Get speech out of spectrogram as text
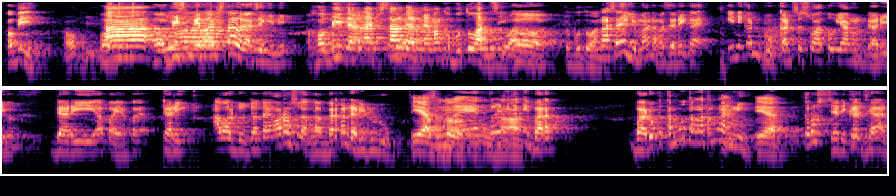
Hobi. Hobi. Ah, Hobi wah. semi lifestyle nggak sih gini? Hobi dan lifestyle dan memang kebutuhan sih. Oh. Kebutuhan. Rasanya gimana Mas? Dari kayak ini kan bukan sesuatu yang dari dari apa ya kayak dari awal dulu contohnya orang suka gambar kan dari dulu. Iya, betul. Kalau ini kan Nah. ibarat baru ketemu tengah-tengah nih. Iya. Terus jadi kerjaan.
